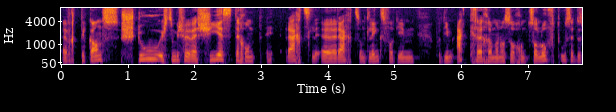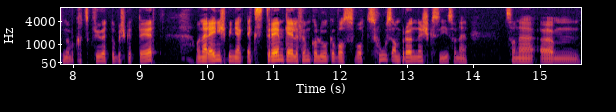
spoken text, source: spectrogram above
einfach der ganze Stuhl ist zum Beispiel, wenn es schießt, dann kommt rechts, äh, rechts und links von deinem, von deinem Ecke kommen noch so, kommt so Luft raus, dass man wirklich das Gefühl hat, du bist gerade dort. Und dann einmal bin ich einen extrem geilen Film schauen, wo, wo das Haus am Brennen war, so eine, so eine, ähm,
